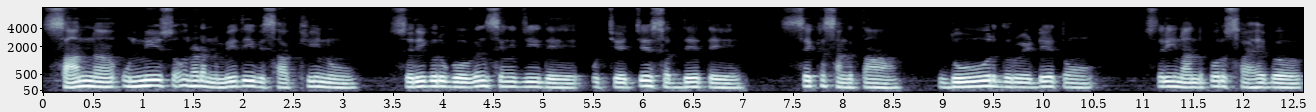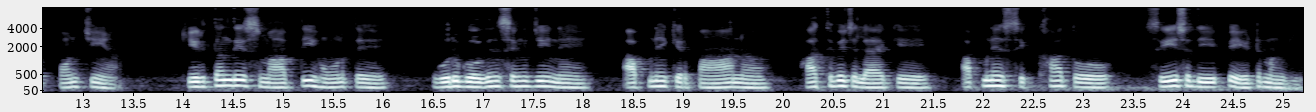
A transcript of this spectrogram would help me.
ਸਨ 1999 ਦੀ ਵਿਸਾਖੀ ਨੂੰ ਸ੍ਰੀ ਗੁਰੂ ਗੋਬਿੰਦ ਸਿੰਘ ਜੀ ਦੇ ਉਚੇਚੇ ਸੱਦੇ ਤੇ ਸਿੱਖ ਸੰਗਤਾਂ ਦੂਰ ਦੁਰੇਡੇ ਤੋਂ ਸ੍ਰੀ ਅਨੰਦਪੁਰ ਸਾਹਿਬ ਪਹੁੰਚੀਆਂ। ਕੀਰਤਨ ਦੀ ਸਮਾਪਤੀ ਹੋਣ ਤੇ ਗੁਰੂ ਗੋਬਿੰਦ ਸਿੰਘ ਜੀ ਨੇ ਆਪਣੀ ਕਿਰਪਾਨ ਹੱਥ ਵਿੱਚ ਲੈ ਕੇ ਆਪਣੇ ਸਿੱਖਾਂ ਤੋਂ ਸੀਸ ਦੀ ਭੇਟ ਮੰਗੀ।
